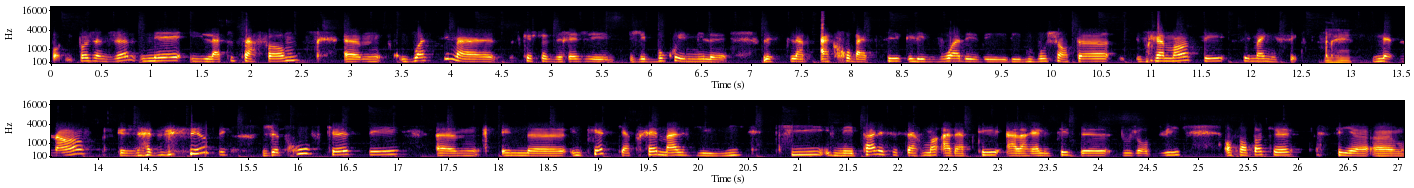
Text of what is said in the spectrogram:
bon, il n'est pas jeune jeune, mais il a toute sa forme. Euh, voici ma, ce que je te dirais. J'ai, j'ai beaucoup aimé le, le style acrobatique, les voix des, des, des nouveaux chanteurs. Vraiment, c'est, c'est magnifique. Maintenant, ce que j'ai à dire, c'est que je trouve que c'est euh, une, euh, une pièce qui a très mal vieilli, qui n'est pas nécessairement adaptée à la réalité d'aujourd'hui. On s'entend que c'est euh, euh,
